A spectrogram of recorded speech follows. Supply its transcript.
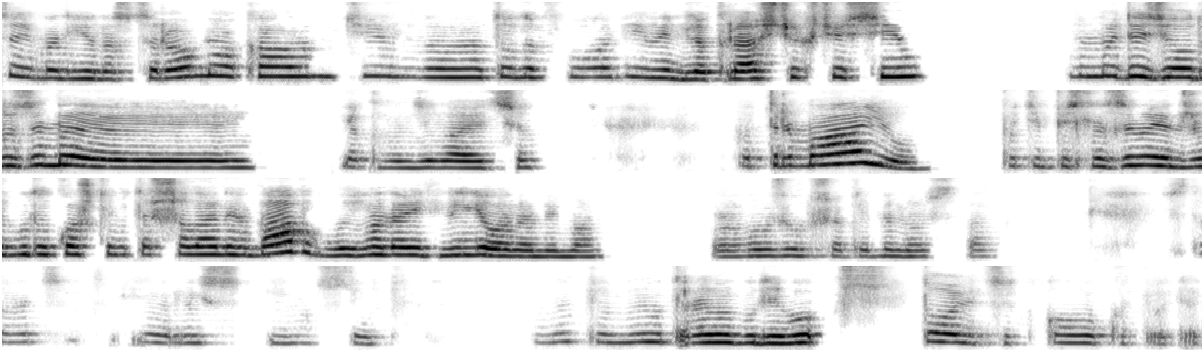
Цей в мене на старому аккаунті на телефоні. Він для кращих часів. Ну, ми десь його до зими, е, як називається, потримаю. Потім після зими він вже буде коштувати шалених бабок, бо його навіть мільйона нема. Його вже ти нема. Ставиться ліс і суд. Ну, тому треба буде його 100% купити.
